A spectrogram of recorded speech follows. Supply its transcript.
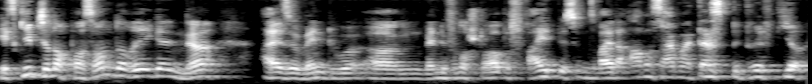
Jetzt gibt's ja noch paar Sonderregeln, ne? Also wenn du, ähm, wenn du von der Steuer befreit bist und so weiter. Aber sag mal, das betrifft hier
